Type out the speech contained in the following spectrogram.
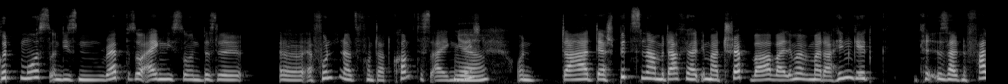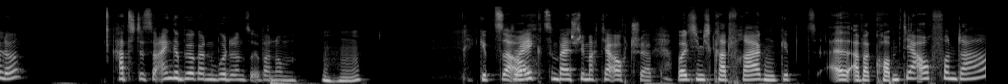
Rhythmus und diesen Rap so eigentlich so ein bisschen äh, erfunden. Also von dort kommt es eigentlich. Ja. Und da der Spitzname dafür halt immer Trap war, weil immer wenn man da hingeht, ist es halt eine Falle, hat sich das so eingebürgert und wurde dann so übernommen. Mhm. Gibt's da Drake zum Beispiel macht ja auch Trap. auch, wollte ich mich gerade fragen, gibt, äh, aber kommt der auch von da?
